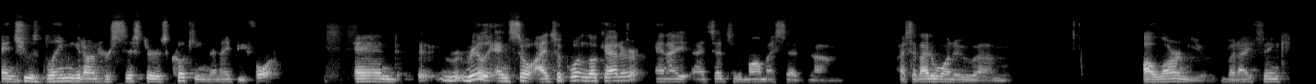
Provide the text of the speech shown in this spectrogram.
And she was blaming it on her sister's cooking the night before. And uh, really and so i took one look at her and i, I said to the mom i said um, i said i don't want to um, alarm you but i think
